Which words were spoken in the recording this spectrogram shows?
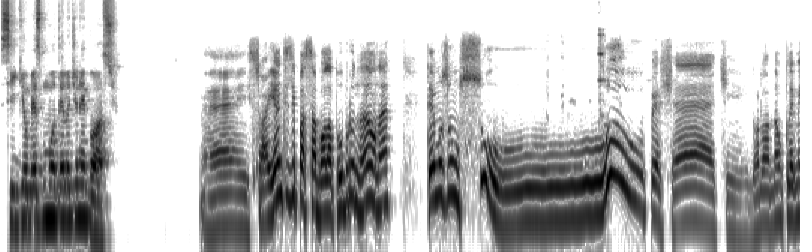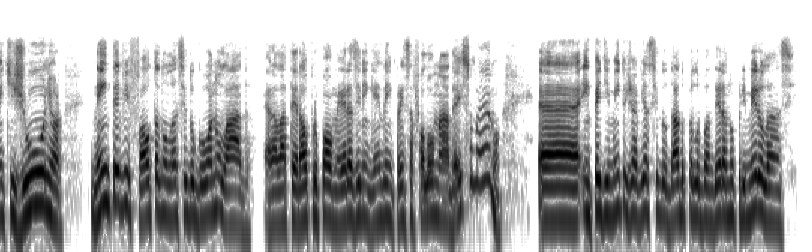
seguir o mesmo modelo de negócio. É, isso aí. Antes de passar a bola para o Brunão, né? Temos um superchat do Orlandão Clemente Júnior. Nem teve falta no lance do gol anulado. Era lateral para o Palmeiras e ninguém da imprensa falou nada. É isso mesmo. É, impedimento já havia sido dado pelo Bandeira no primeiro lance.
